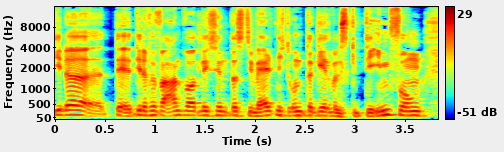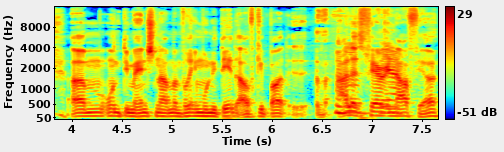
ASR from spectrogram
die, da, die, die dafür verantwortlich sind, dass die Welt nicht untergeht, weil es gibt die Impfung ähm, und die Menschen haben einfach Immunität aufgebaut. Äh, Alles fair ja. enough, ja.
